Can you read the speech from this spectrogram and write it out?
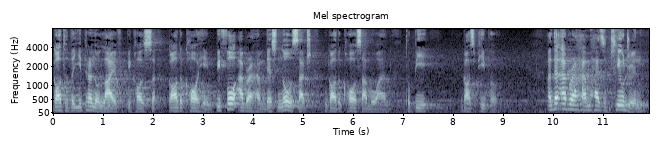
got the eternal life because God called him. Before Abraham, there's no such God call someone to be God's people. And then Abraham has children,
